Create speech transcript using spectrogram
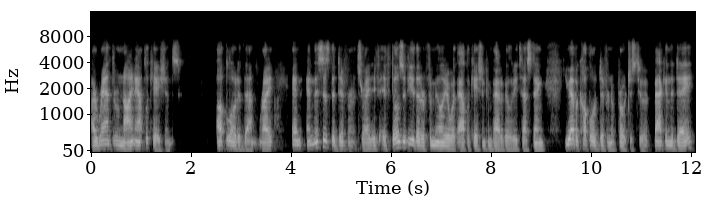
I ran through nine applications, uploaded them, right? And and this is the difference, right? If if those of you that are familiar with application compatibility testing, you have a couple of different approaches to it. Back in the day,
